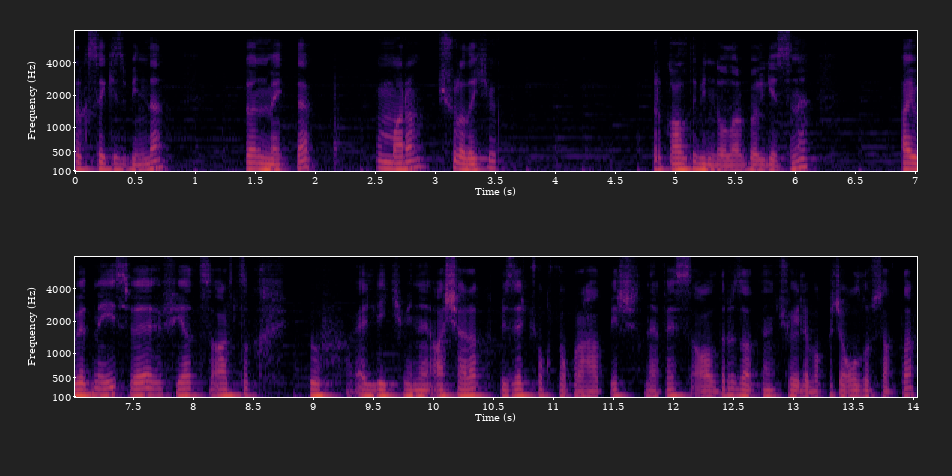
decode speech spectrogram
48 binden dönmekte. Umarım şuradaki 46 bin dolar bölgesini kaybetmeyiz ve fiyat artık şu 52 bini aşarak bize çok çok rahat bir nefes aldırır. Zaten şöyle bakacak olursak da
